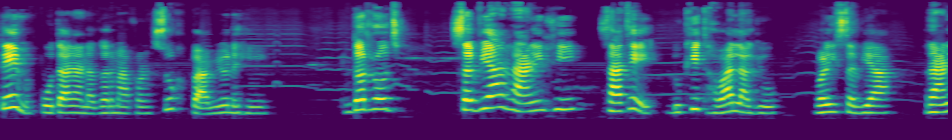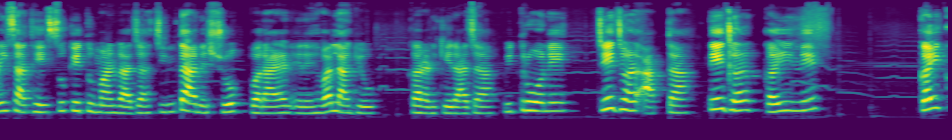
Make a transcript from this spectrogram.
તેમ પોતાના નગરમાં પણ સુખ પામ્યો નહીં. દરરોજ સવ્યા રાણીથી સાથે દુઃખી થવા લાગ્યો. વળી સવ્યા રાણી સાથે સુકેતુમાન રાજા ચિંતા અને શોક પરાયણ રહેવા લાગ્યો. કારણ કે રાજા પિતૃઓને જે જળ આપતા તે જળ કઈને કંઈક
